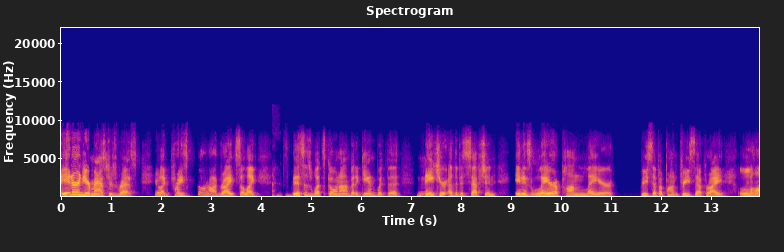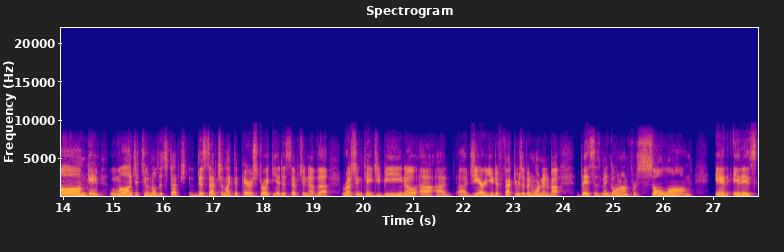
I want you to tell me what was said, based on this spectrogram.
enter into your master's rest. You're like, praise God, right? So, like, this is what's going on. But again, with the nature of the deception, it is layer upon layer precept upon precept, right? Long game, longitudinal deception, deception like the perestroika deception of the Russian KGB, you know, uh, uh, uh, GRU defectors have been warning about. This has been going on for so long, and it is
